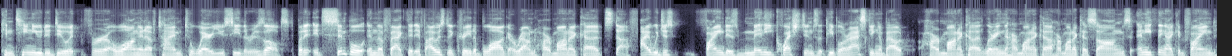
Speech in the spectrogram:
continue to do it for a long enough time to where you see the results. But it's simple in the fact that if I was to create a blog around harmonica stuff, I would just find as many questions that people are asking about harmonica, learning the harmonica, harmonica songs, anything I could find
